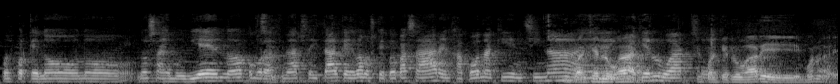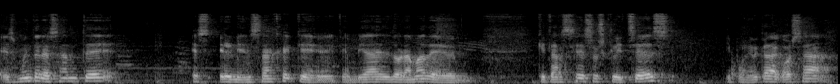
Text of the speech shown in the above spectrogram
pues porque no, no, no sabe muy bien, ¿no? Cómo relacionarse y tal, que vamos, que puede pasar en Japón, aquí, en China, en cualquier eh, lugar. En cualquier lugar, sí. En cualquier lugar y bueno, es muy interesante es el mensaje que, que envía el drama de quitarse esos clichés y poner cada cosa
